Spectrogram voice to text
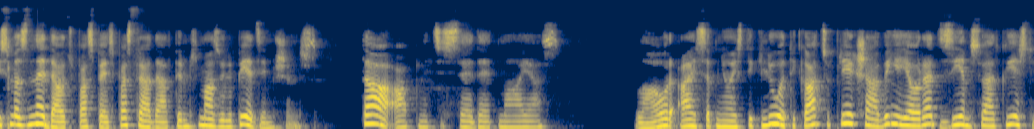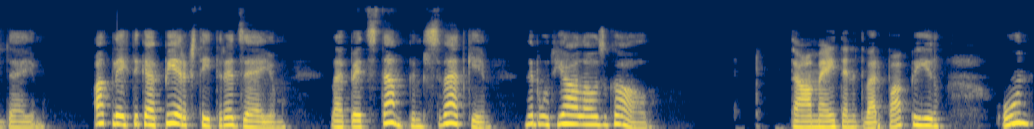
vismaz nedaudz paspējis pastrādāt pirms mazuļa piedzimšanas tā apnicis sēdēt mājās. Laura aizsapņojas tik ļoti, ka acu priekšā viņa jau redz Ziemassvētku iestudējumu. Atliek tikai pierakstīt redzējumu, lai pēc tam, pirms svētkiem, nebūtu jālauz galva. Tā meitene tver papīru un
